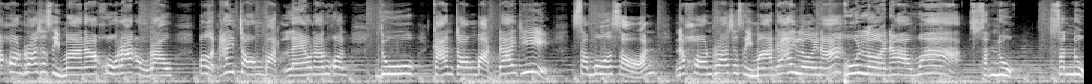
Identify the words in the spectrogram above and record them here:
นครราชสีมานะคะโคราชของเราเปิดให้จองบัตรแล้วนะทุกคนดูการจองบัตรได้ที่สโมสร นครราชสีมาได้เลยนะ พูดเลยนะคะว่าสนุกสนุก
